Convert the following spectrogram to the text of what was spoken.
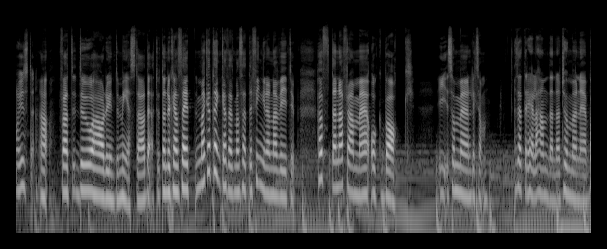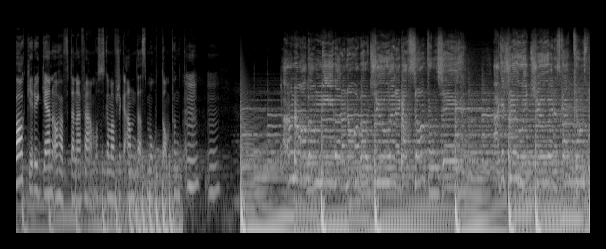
Ja, just det. Ja, för att då har du inte med stödet, utan du kan säga, man kan tänka sig att man sätter fingrarna vid typ höfterna framme och bak, i, som en liksom sätter hela handen där tummen är bak i ryggen och höfterna är fram och så ska man försöka andas mot de punkterna. Mm. Mm. I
